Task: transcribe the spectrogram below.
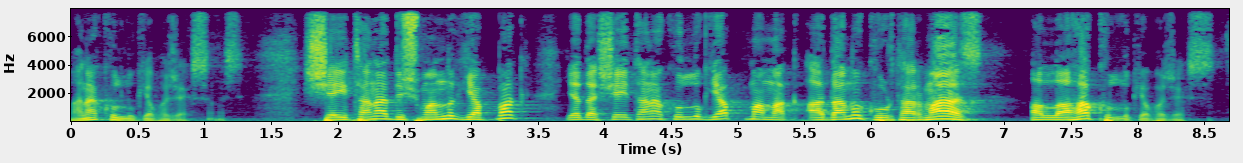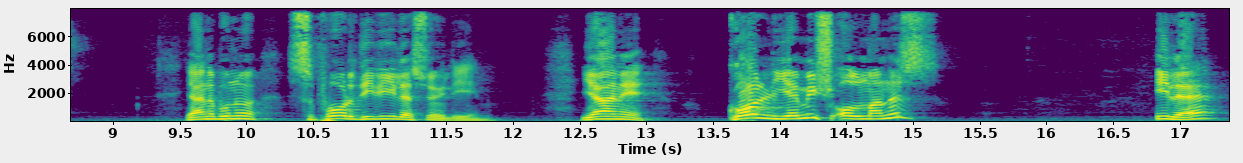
Bana kulluk yapacaksınız. Şeytana düşmanlık yapmak ya da şeytana kulluk yapmamak adamı kurtarmaz. Allah'a kulluk yapacaksın. Yani bunu spor diliyle söyleyeyim. Yani gol yemiş olmanız ile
